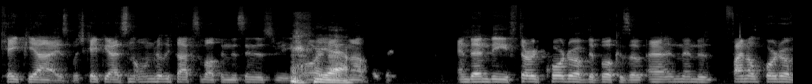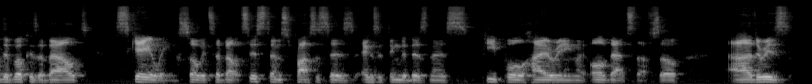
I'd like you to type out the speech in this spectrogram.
KPIs, which KPIs no one really talks about in this industry. Or Yeah. not enough, I think. And then the third quarter of the book is, a, and then the final quarter of the book is about scaling. So it's about systems, processes, exiting the business, people, hiring, like all of that stuff. So uh, there is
